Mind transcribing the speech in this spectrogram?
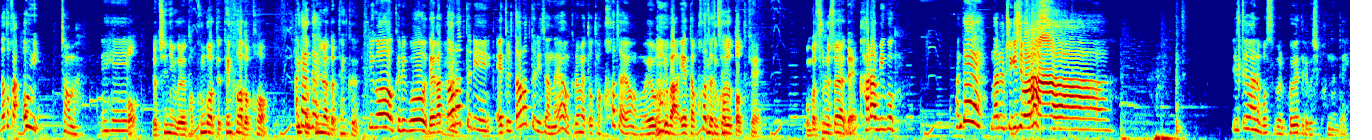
너도 가 어이 잠깐만 에헤 어? 여친님 그래 더큰 거 같아. 탱크가 더 커. 탱크 안 돼. 큰일 난다, 탱크. 이거 그리고 내가 네. 떨어뜨리 애들 떨어뜨리잖아요 그러면 또 더 커져요 이거 봐 얘 더 탱크 커졌지 커졌다, 어떡해. 뭔가 수를 써야 돼. 가라 미국 안돼 나를 죽이지 마라 1등하는 모습을 보여드리고 싶었는데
